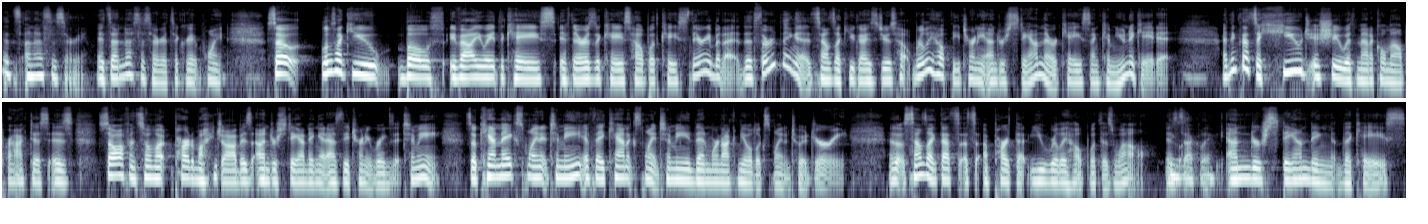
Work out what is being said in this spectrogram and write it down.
It's unnecessary. It's unnecessary. It's a great point. So looks like you both evaluate the case. If there is a case, help with case theory. But uh, the third thing it sounds like you guys do is help really help the attorney understand their case and communicate it. I think that's a huge issue with medical malpractice. Is so often so much part of my job is understanding it as the attorney brings it to me. So can they explain it to me? If they can't explain it to me, then we're not going to be able to explain it to a jury. And so it sounds like that's, that's a part that you really help with as well. Exactly. understanding the case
